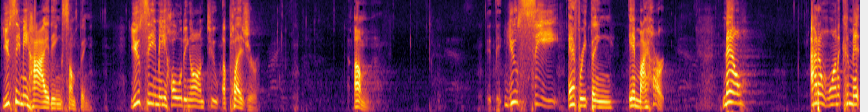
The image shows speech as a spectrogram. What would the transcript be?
You see me hiding something. You see me holding on to a pleasure. Um, you see everything in my heart. Now, I don't want to commit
